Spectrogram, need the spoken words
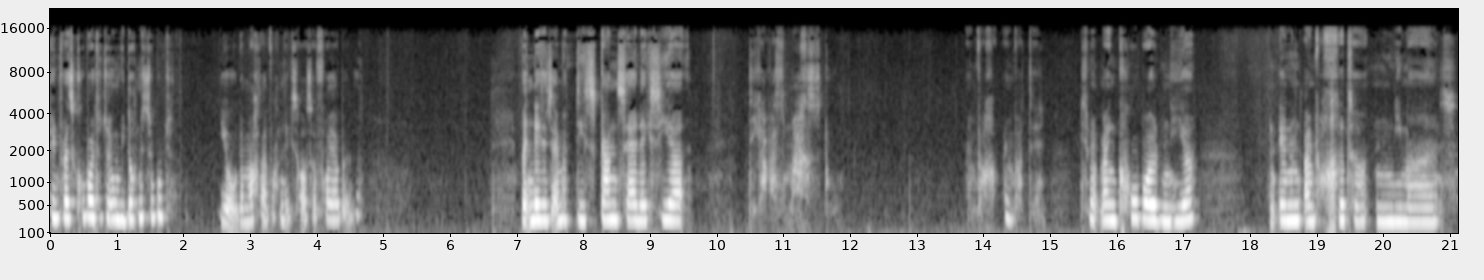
Auf jeden Fall ist Kobold irgendwie doch nicht so gut. Jo, der macht einfach nichts außer Feuerbälle. Wenn der jetzt einfach dieses ganze Elixier. Digga, was machst du? Einfach, einfach. Ich mit meinen Kobolden hier. Und er nimmt einfach Ritter. Niemals.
